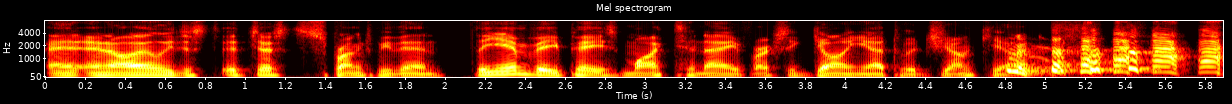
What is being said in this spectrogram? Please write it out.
and, and I only just it just sprung to me then. The MVP is Mike Tenay for actually going out to a junkyard.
